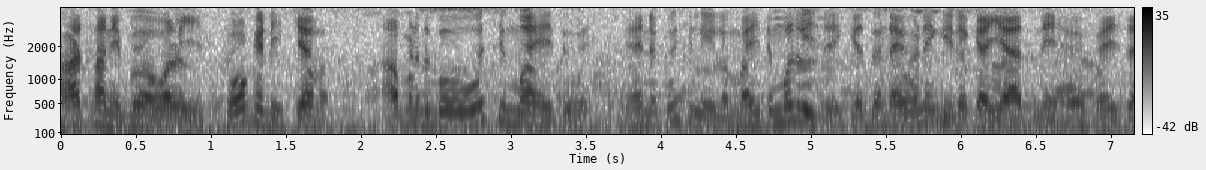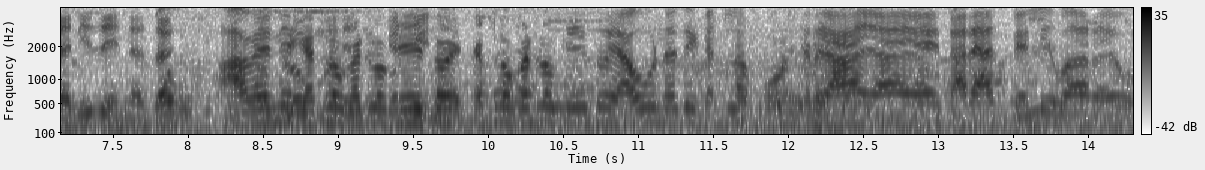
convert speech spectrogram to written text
ભાઠાની ઓલી સોકડી કહેવાય. આપણે તો બહુ ઓછી માહિતી હોય. એને પૂછી લઈ લો માહિતી મળી જાય. કે તો એવું નહીં કે કઈ યાદ નહીં હવે પૈસા લીધે ના જાવું. આવે નહીં કેટલો કેટલો કહે તો કેટલો કેટલો કહે તો આવું નથી. કેટલા ફોન કરે હા હા તારે આજ પહેલી વાર આવ્યો.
